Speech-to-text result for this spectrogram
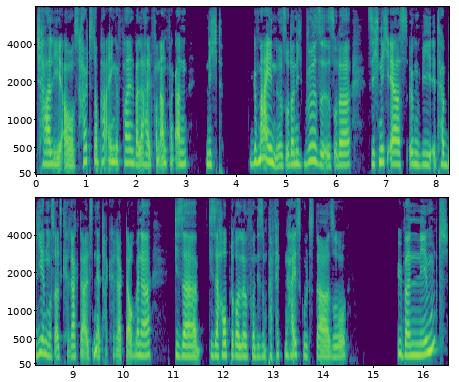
Charlie aus Heartstopper eingefallen, weil er halt von Anfang an nicht gemein ist oder nicht böse ist oder sich nicht erst irgendwie etablieren muss als Charakter, als netter Charakter, auch wenn er dieser, diese Hauptrolle von diesem perfekten Highschool-Star so übernimmt,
